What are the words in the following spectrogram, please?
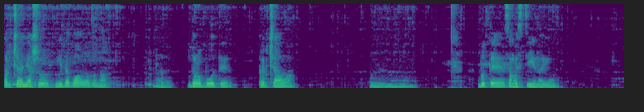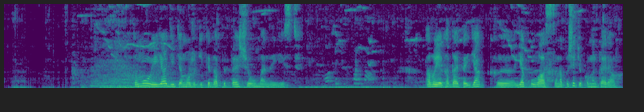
навчання, що мені давала вона до роботи, привчала. Бути самостійною. Тому і я дітям можу тільки дати те, що у мене є. А ви як гадаєте, як, е, як у вас це? Напишіть у коментарях.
